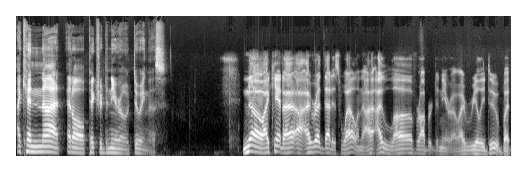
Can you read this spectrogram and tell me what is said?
I cannot at all picture De Niro doing this. No, I can't. I I I read that as well, and I I love Robert De Niro. I really do, but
